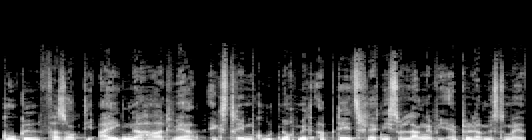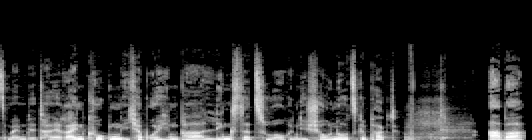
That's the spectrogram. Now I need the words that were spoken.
Google versorgt die eigene Hardware extrem gut noch mit Updates, vielleicht nicht so lange wie Apple, da müsste man jetzt mal im Detail reingucken. Ich habe euch ein paar Links dazu auch in die Show Notes gepackt. Aber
